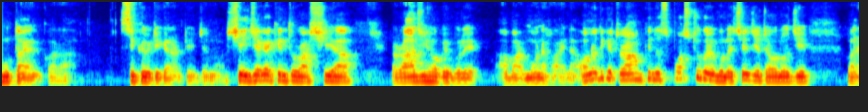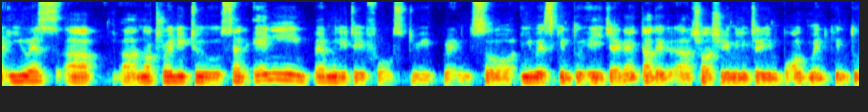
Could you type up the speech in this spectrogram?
মোতায়েন করা সিকিউরিটি গ্যারান্টির জন্য। সেই জায়গায় কিন্তু রাশিয়া রাজি হবে বলে আমার মনে হয় না। অন্যদিকে ট্রাম্প কিন্তু স্পষ্ট করে বলেছে যেটা হলো যে মানে US not ready to send any military force to Ukraine so US কিন্তু এই জায়গায় তাদের সরাসরি মিলিটারি ইনভলভমেন্ট কিন্তু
